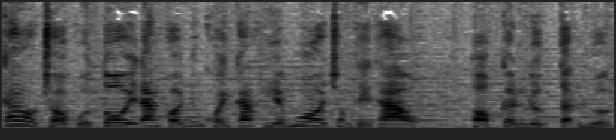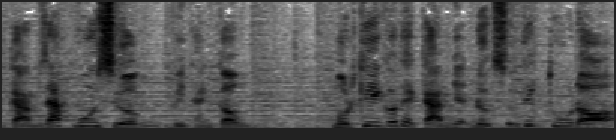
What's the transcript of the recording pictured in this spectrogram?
Các học trò của tôi đang có những khoảnh khắc hiếm hoi trong thể thao, họ cần được tận hưởng cảm giác vui sướng vì thành công. Một khi có thể cảm nhận được sự thích thú đó,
